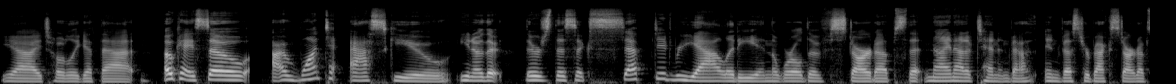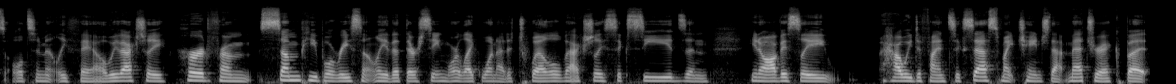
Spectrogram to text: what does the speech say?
Yeah, I totally get that. Okay, so I want to ask you, you know, that there's this accepted reality in the world of startups that nine out of 10 inv- investor backed startups ultimately fail. We've actually heard from some people recently that they're seeing more like one out of 12 actually succeeds. And, you know, obviously, how we define success might change that metric, but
